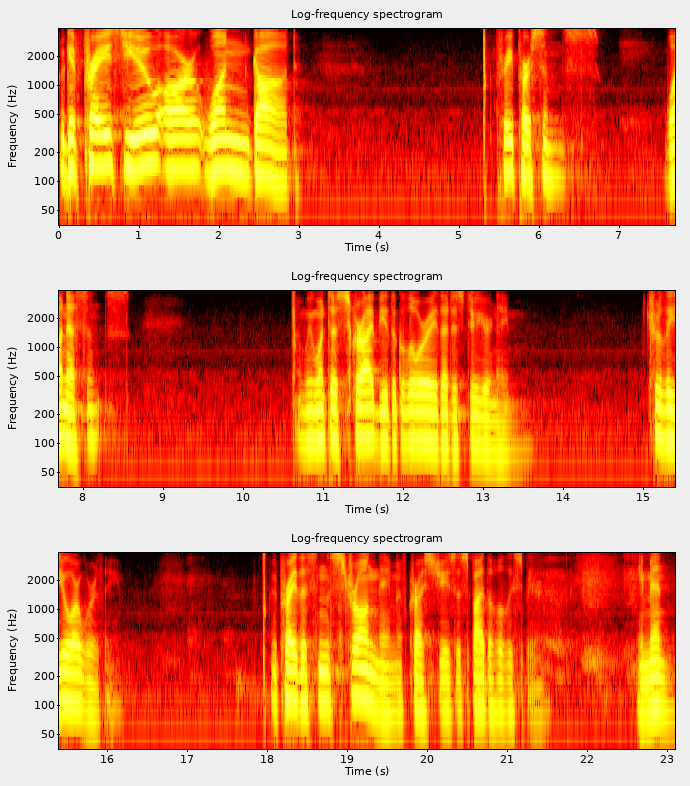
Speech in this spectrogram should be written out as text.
We give praise to you, our one God. Three persons, one essence. And we want to ascribe you the glory that is due your name. Truly, you are worthy. We pray this in the strong name of Christ Jesus by the Holy Spirit. Amen.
